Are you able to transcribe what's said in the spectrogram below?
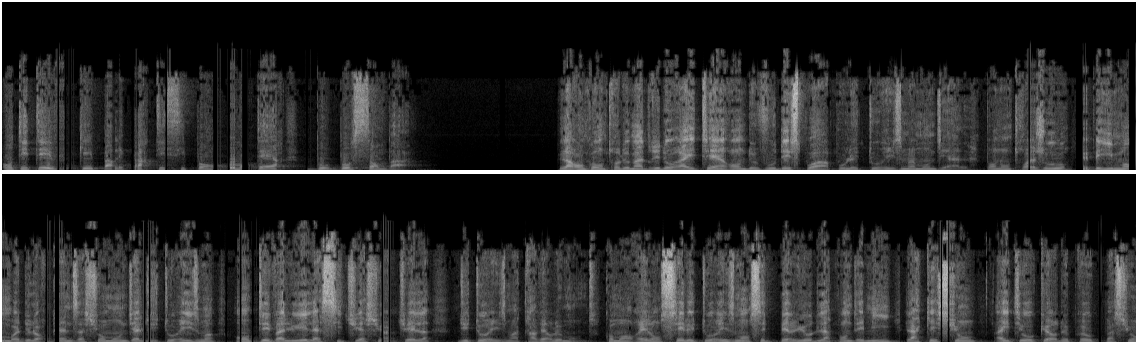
ont été évoquées par les participants. Commentaire Bobo Samba. La rencontre de Madrid aura été un rendez-vous d'espoir pour le tourisme mondial. Pendant trois jours, les pays membres de l'Organisation mondiale du tourisme ont évalué la situation actuelle du tourisme à travers le monde. Comment relancer le tourisme en cette période de la pandémie? La question a été au cœur de préoccupation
